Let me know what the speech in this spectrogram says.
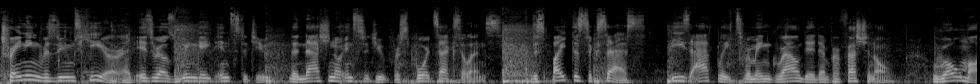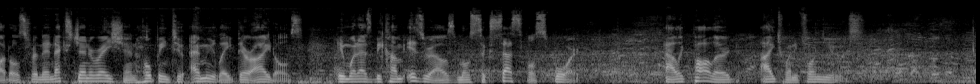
Training resumes here at Israel's Wingate Institute, the National Institute for Sports Excellence. Despite the success, these athletes remain grounded and professional, role models for the next generation hoping to emulate their idols in what has become Israel's most successful sport. Alec Pollard, i24NEWS.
